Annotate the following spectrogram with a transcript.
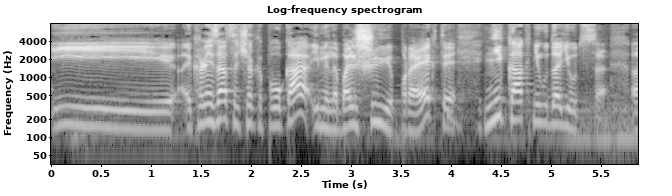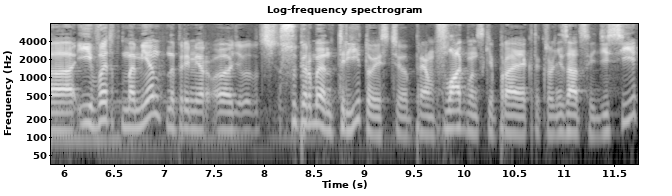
и экранизация Человека-паука, именно большие проекты никак не удаются. А, и в этот момент, например, э, Супермен 3, то есть э, прям флагманский проект экранизации DC,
